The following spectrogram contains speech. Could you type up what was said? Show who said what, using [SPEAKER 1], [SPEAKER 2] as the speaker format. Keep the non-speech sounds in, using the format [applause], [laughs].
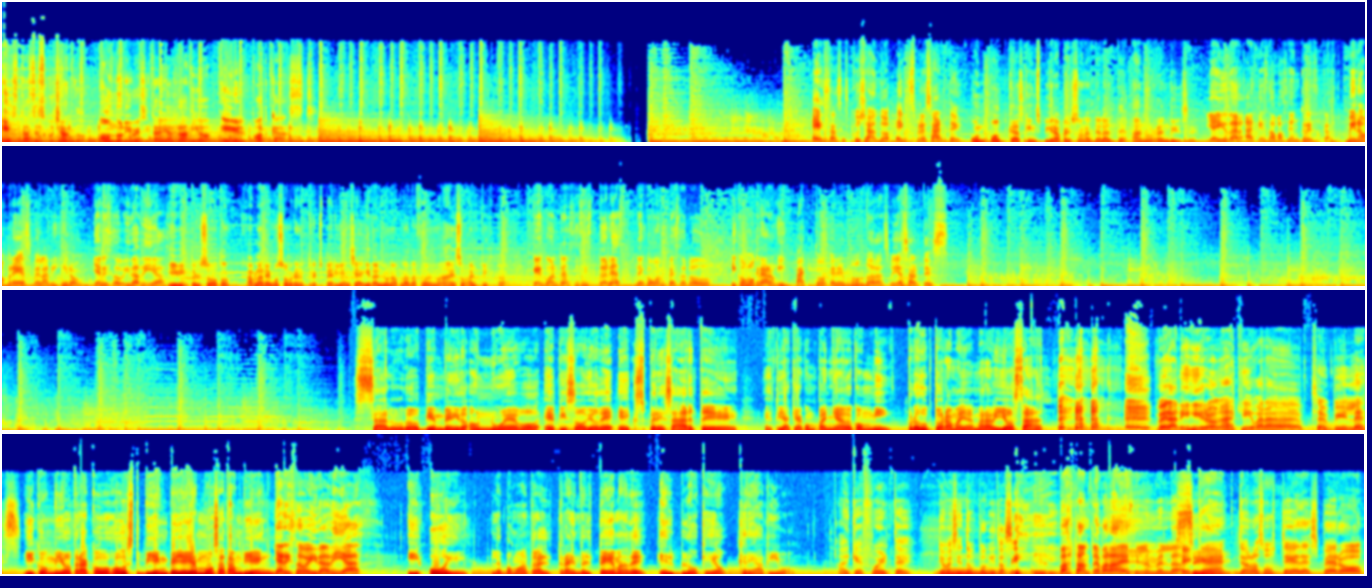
[SPEAKER 1] Estás escuchando Onda Universitaria Radio, el podcast.
[SPEAKER 2] Estás escuchando Expresarte.
[SPEAKER 3] Un podcast que inspira a personas del arte a no rendirse.
[SPEAKER 4] y ayudar a que esa pasión crezca.
[SPEAKER 2] Mi nombre es Melanie Girón.
[SPEAKER 4] Y Arizobida Díaz,
[SPEAKER 3] Y Víctor Soto, hablaremos sobre nuestra experiencia y darle una plataforma a esos artistas.
[SPEAKER 4] que cuentan sus historias de cómo empezó todo.
[SPEAKER 2] y cómo crear un impacto en el mundo de las bellas artes.
[SPEAKER 3] Saludos, bienvenidos a un nuevo episodio de Expresarte. Estoy aquí acompañado con mi productora ma- maravillosa [laughs]
[SPEAKER 2] Melanie Girón aquí para servirles.
[SPEAKER 3] y con mi otra co-host bien bella y hermosa también.
[SPEAKER 4] Y Arizobida Díaz,
[SPEAKER 3] Y hoy les vamos a estar trayendo el tema de el bloqueo creativo.
[SPEAKER 2] Ay, qué fuerte. Yo me siento un
[SPEAKER 3] Uh.
[SPEAKER 2] poquito así. [laughs]
[SPEAKER 4] bastante para decirle en verdad.
[SPEAKER 2] Es
[SPEAKER 3] Sí.
[SPEAKER 2] que yo no sé ustedes, pero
